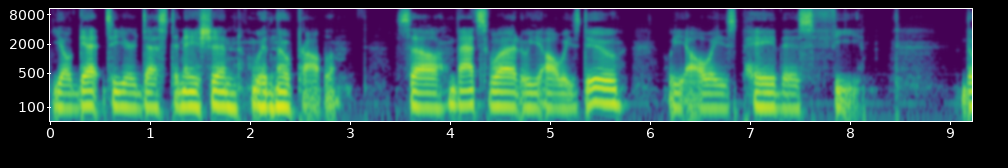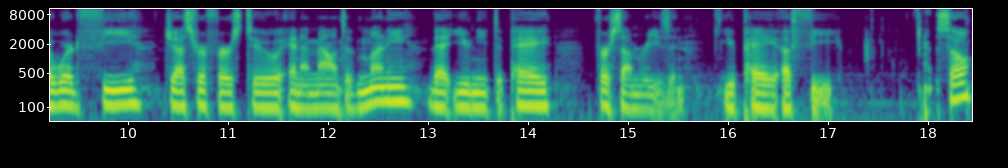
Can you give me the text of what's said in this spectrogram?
you'll get to your destination with no problem. So that's what we always do. We always pay this fee. The word fee just refers to an amount of money that you need to pay for some reason. You pay a fee. So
